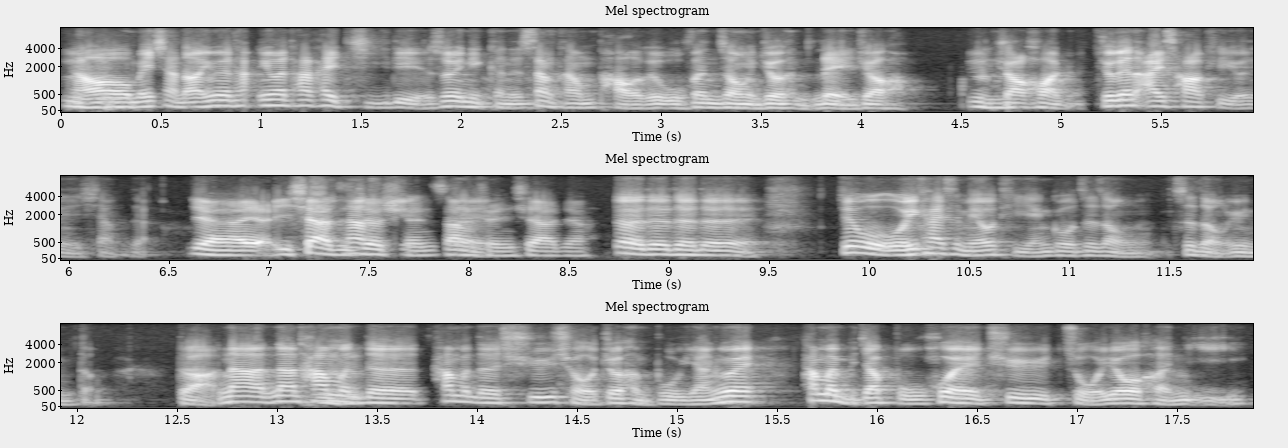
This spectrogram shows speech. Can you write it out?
然后没想到，因为他因为他太激烈，所以你可能上场跑个五分钟你就很累，就要就要换人，就跟 ice hockey 有点像这样。Yeah, yeah, 一下子就全上全下这样。对对对对对，就我我一开始没有体验过这种这种运动，对吧？那那他们的、嗯、他们的需求就很不一样，因为他们比较不会去左右横移，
